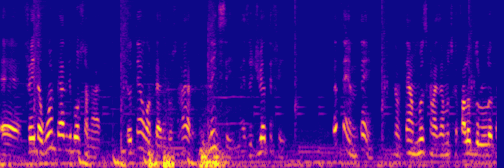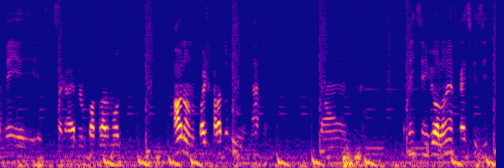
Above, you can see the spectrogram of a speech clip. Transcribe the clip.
é, feito alguma piada de Bolsonaro. Eu tenho alguma piada de Bolsonaro? Nem sei, mas eu devia ter feito. Eu tenho, não tenho? Não, tem a música, mas a música fala do Lula também. Essa galera não pode falar mal do Mal não, não pode falar do Lula, nada. Então, também sem violão ia ficar esquisito.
